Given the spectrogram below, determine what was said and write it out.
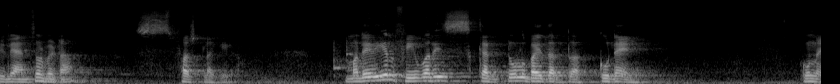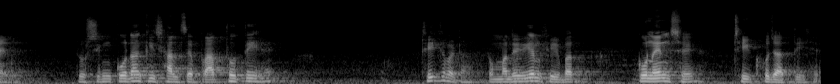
इसलिए आंसर बेटा फ़र्स्ट लगेगा। Malarial fever is control by the drug quinine quinine जो सिंकोना की छाल से प्राप्त होती है। ठीक है बेटा तो मलेरियल फीवर कुनैन से ठीक हो जाती है।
